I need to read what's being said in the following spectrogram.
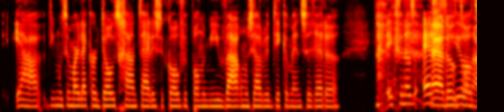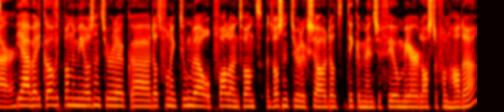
Ja, die moeten maar lekker doodgaan tijdens de COVID-pandemie. Waarom zouden we dikke mensen redden? Ik vind dat echt Nou ja, dat, heel dat- naar. ja, bij die COVID-pandemie was natuurlijk, eh, dat vond ik toen wel opvallend. Want het was natuurlijk zo dat dikke mensen veel meer last ervan hadden.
